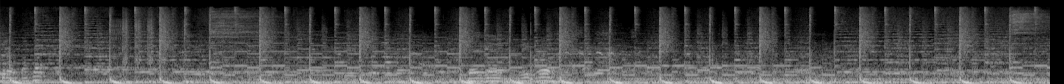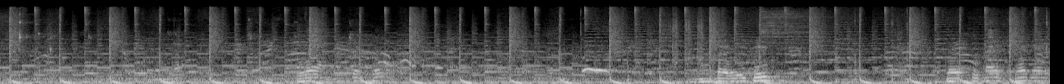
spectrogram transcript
Berapa kak? 18. 35 seconds.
